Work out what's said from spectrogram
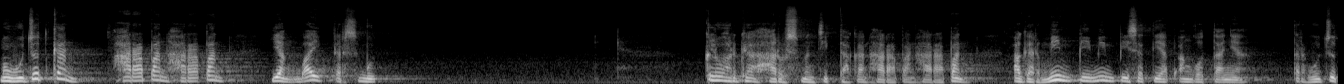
mewujudkan harapan-harapan yang baik tersebut. Keluarga harus menciptakan harapan-harapan agar mimpi-mimpi setiap anggotanya terwujud,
